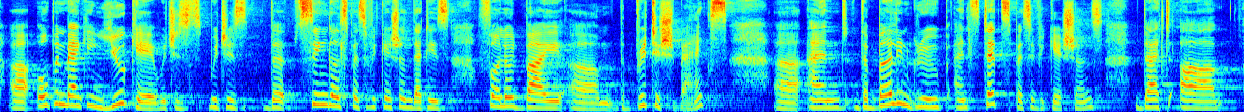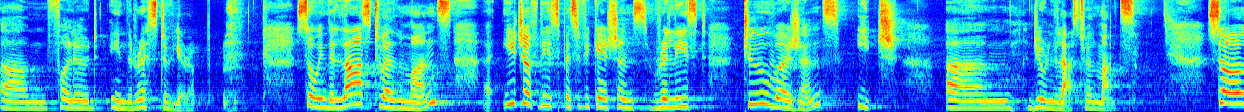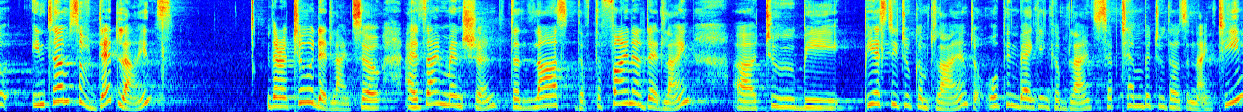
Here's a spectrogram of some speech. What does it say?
Uh, Open Banking UK, which is, which is the single specification that is followed by um, the British banks, uh, and the Berlin Group and STET specifications that are um, followed in the rest of Europe. So in the last 12 months, uh, each of these specifications released two versions each um, during the last 12 months. So in terms of deadlines, there are two deadlines. So as I mentioned, the last, the, the final deadline uh, to be PSD2 compliant or open banking compliant, September 2019.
